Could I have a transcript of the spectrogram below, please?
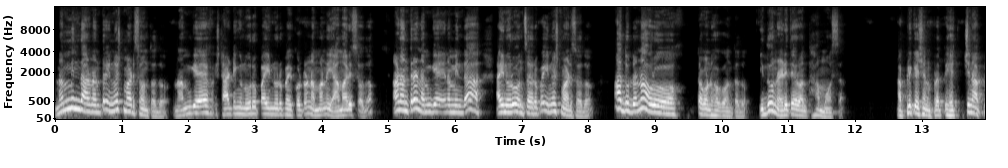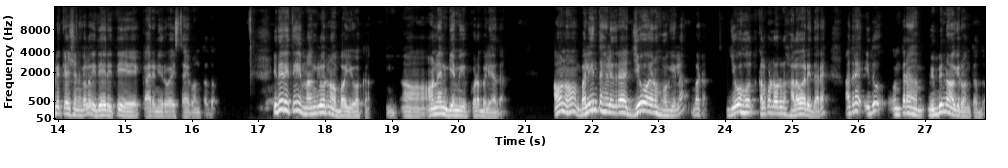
ನಮ್ಮಿಂದ ಆನಂತರ ಇನ್ವೆಸ್ಟ್ ಮಾಡಿಸುವಂಥದ್ದು. ನಮ್ಗೆ ಸ್ಟಾರ್ಟಿಂಗ್ ನೂರು ರೂಪಾಯಿ, ಇನ್ನೂರು ರೂಪಾಯಿ ಕೊಟ್ಟರು ನಮ್ಮನ್ನು ಯಾಮಾರಿಸೋದು. ಆನಂತರ ನಮ್ಗೆ, ನಮ್ಮಿಂದ ಐನೂರು, ಒಂದ್ ಸಾವಿರ ರೂಪಾಯಿ ಇನ್ವೆಸ್ಟ್ ಮಾಡಿಸೋದು. ಆ ದುಡ್ಡನ್ನು ಅವರು ತಗೊಂಡು ಹೋಗುವಂಥದ್ದು. ಇದು ನಡೀತಾ ಇರುವಂತಹ ಮೋಸ. ಅಪ್ಲಿಕೇಶನ್ ಪ್ರತಿ ಹೆಚ್ಚಿನ ಅಪ್ಲಿಕೇಶನ್ಗಳು ಇದೇ ರೀತಿ ಕಾರ್ಯನಿರ್ವಹಿಸ್ತಾ ಇರುವಂಥದ್ದು. ಇದೇ ರೀತಿ ಮಂಗಳೂರಿನ ಒಬ್ಬ ಯುವಕ ಆನ್ಲೈನ್ ಗೇಮಿಗೆ ಕೂಡ ಬಲಿಯಾದ. ಅವನು ಬಲಿ ಅಂತ ಹೇಳಿದ್ರೆ ಜಿಯೋ ಏನು ಹೋಗಿಲ್ಲ ಬಟ್ ಜಿಯೋ ಹೋದ್ ಹಲವಾರು ಹಲವರಿದ್ದಾರೆ ಆದ್ರೆ ಇದು ಒಂಥರ ವಿಭಿನ್ನವಾಗಿರುವಂಥದ್ದು.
